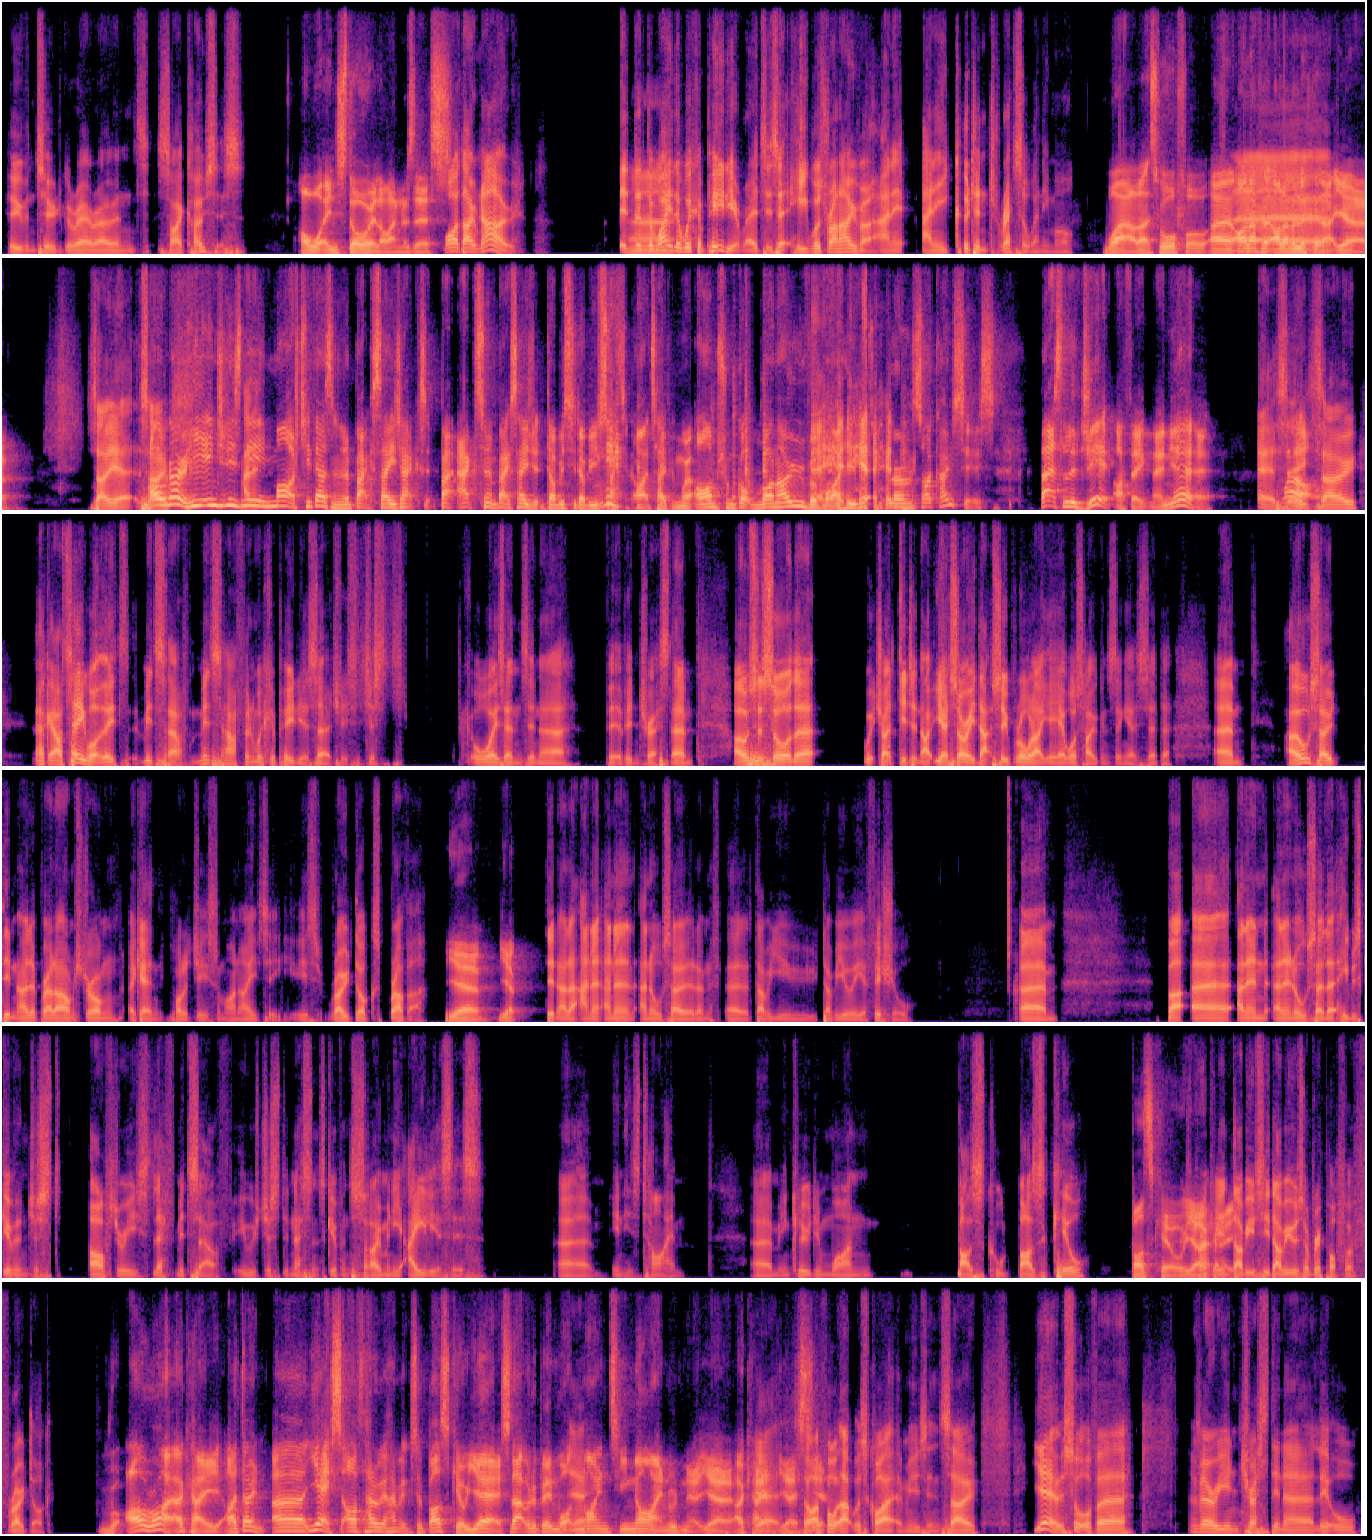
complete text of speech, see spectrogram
Juventud Guerrero and Psychosis. Oh, what in storyline was this? Well, I don't know. It, the, the way Ah. the Wikipedia reads is that he was run over and it and he couldn't wrestle anymore. Wow. That's awful. Uh, I'll have a, I'll have a look at that. Yeah. So yeah. So oh no, he injured his knee in March 2000 in a backstage ac- back, accident backstage at WCW Saturday Night Taping, where Armstrong got run over by Yeah. Hubert psychosis. That's legit, I think. Then, yeah, Yeah, see, Wow. so okay, I'll tell you what, Mid South, Mid South, and Wikipedia searches it just always ends in a bit of interest. Um, I also saw that, which I didn't know. Yeah, sorry, that Super Brawl, yeah, it was Hogan's thing. Yeah, said that. Um, I also didn't know that Brad Armstrong, again, apologies for my naivety, is Road Dog's brother. yeah, yep. Didn't know that, and and and also an, a WWE official. Um, but uh, and then and then also that he was given just after he's left Mid South, he was just in essence given so many aliases um, in his time, um, including one Buzz called Buzzkill. Buzzkill, yeah, okay. WCW was a rip off of Road Dog. Oh right, okay. I don't. Uh, yes, after Halloween Havoc, so Buzzkill. Yeah, so that would have been what Yeah. 99, wouldn't it? Yeah. Okay. yeah. Yes. so I thought that was quite amusing. So yeah, it was sort of a, a very interesting uh, little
